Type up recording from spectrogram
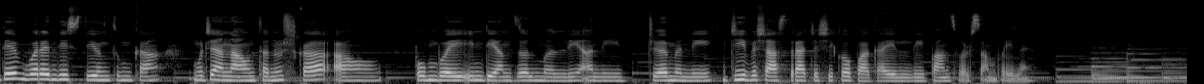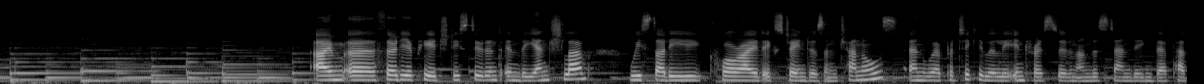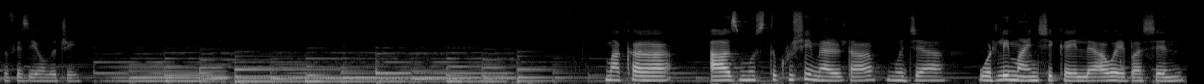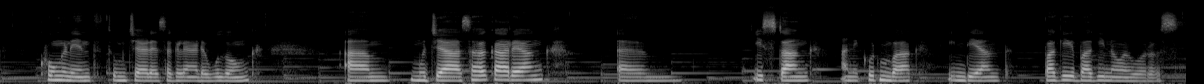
Dev warendish diun tumka mujhe naam Tanushka au Bombay Indian zalmalli ani Germany jivashastra shikopaka illi 5 varsham paile. I'm a third year PhD student in the Jentsch lab. We study chloride exchangers and channels, and we're particularly interested in understanding their pathophysiology. म्हाका आज मस्त खुशी मेळटा म्हज्या व्हडली मायन शिकयल्ल्या आवय भाशेंत कोंकणींत तुमचे कडेन सगळ्यां कडेन उलोवंक म्हज्या सहकार्यांक इश्टांक आनी कुटुंबाक इंडियांत बागी बागी नवे वरस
